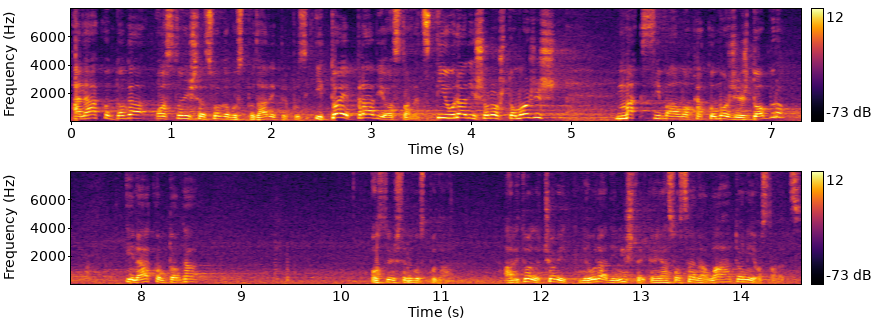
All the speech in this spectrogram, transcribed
A nakon toga osnoviš na svoga gospodara i prepusti. I to je pravi osnovac. Ti uradiš ono što možeš, maksimalno kako možeš dobro, i nakon toga ostaviš se na gospodaru. Ali to da čovjek ne uradi ništa i kada ja sam osnovna Allaha, to nije osnovac.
